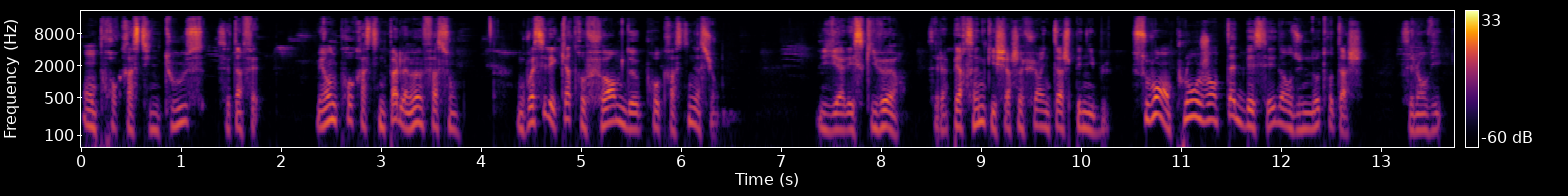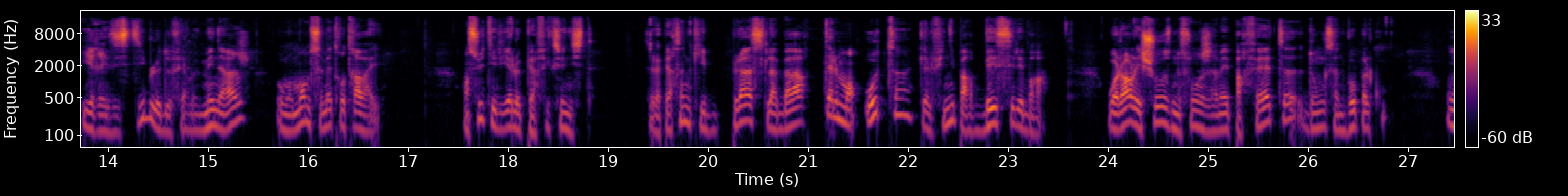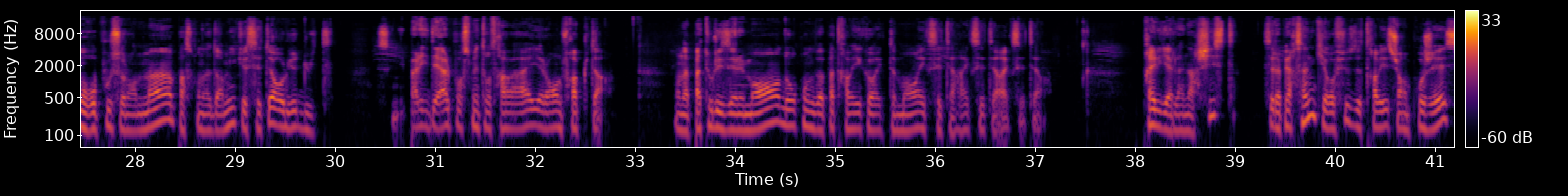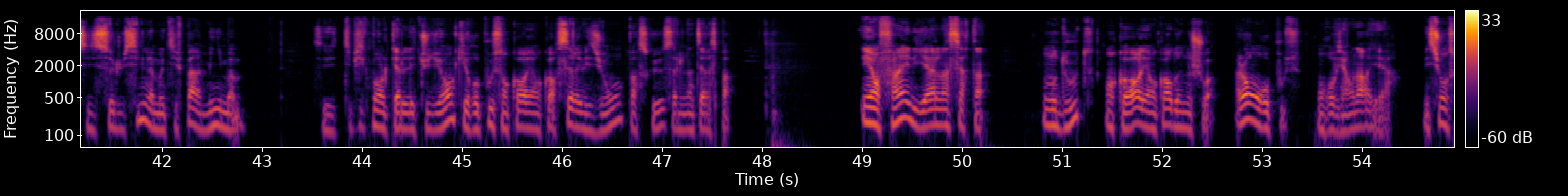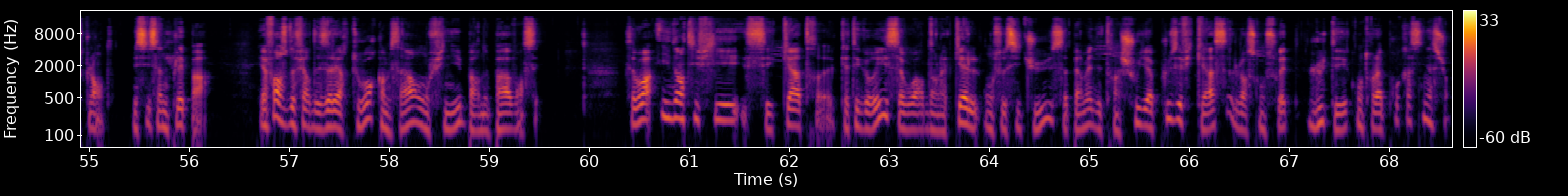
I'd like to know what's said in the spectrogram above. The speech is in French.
On procrastine tous, c'est un fait. Mais on ne procrastine pas de la même façon. Donc voici les quatre formes de procrastination. Il y a l'esquiveur, c'est la personne qui cherche à fuir une tâche pénible, souvent en plongeant tête baissée dans une autre tâche. C'est l'envie irrésistible de faire le ménage au moment de se mettre au travail. Ensuite, il y a le perfectionniste. C'est la personne qui place la barre tellement haute qu'elle finit par baisser les bras. Ou alors les choses ne sont jamais parfaites, donc ça ne vaut pas le coup. On repousse au lendemain parce qu'on a dormi que 7 heures au lieu de 8. Ce n'est pas l'idéal pour se mettre au travail, alors on le fera plus tard. On n'a pas tous les éléments, donc on ne va pas travailler correctement, etc., etc., etc. Après, il y a l'anarchiste. C'est la personne qui refuse de travailler sur un projet si celui-ci ne la motive pas un minimum. C'est typiquement le cas de l'étudiant qui repousse encore et encore ses révisions parce que ça ne l'intéresse pas. Et enfin, il y a l'incertain. On doute encore et encore de nos choix. Alors on repousse, on revient en arrière. Mais si on se plante? Mais si ça ne plaît pas? Et à force de faire des allers-retours comme ça, on finit par ne pas avancer. Savoir identifier ces quatre catégories, savoir dans laquelle on se situe, ça permet d'être un chouïa plus efficace lorsqu'on souhaite lutter contre la procrastination.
